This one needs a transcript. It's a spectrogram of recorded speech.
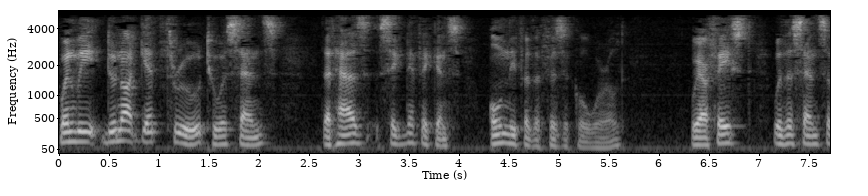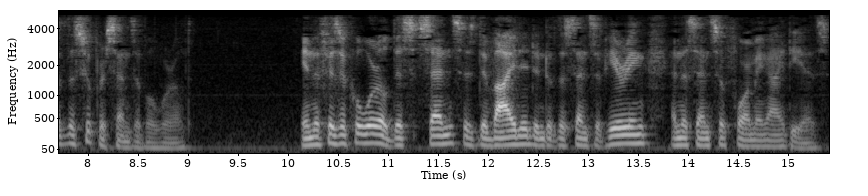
When we do not get through to a sense that has significance only for the physical world, we are faced with a sense of the supersensible world. In the physical world, this sense is divided into the sense of hearing and the sense of forming ideas.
